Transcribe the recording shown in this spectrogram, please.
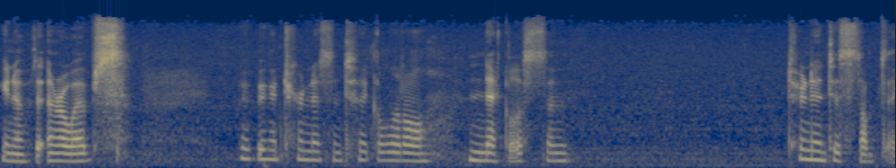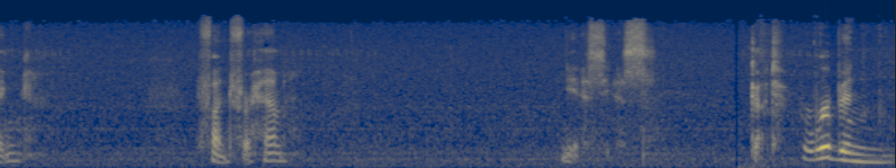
you know, the interwebs, maybe we can turn this into like a little necklace and turn into something fun for him. Yes, yes. Got ribbon.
